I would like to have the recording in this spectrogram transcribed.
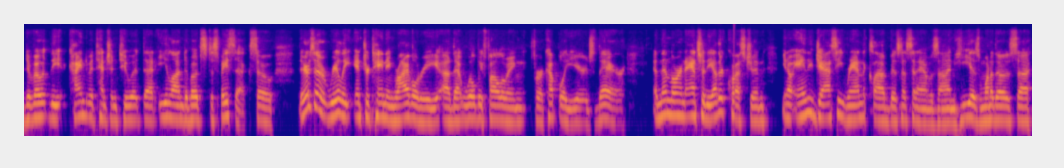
devote the kind of attention to it that Elon devotes to SpaceX. So there's a really entertaining rivalry uh, that we'll be following for a couple of years there. And then, Lauren, to answer the other question, you know, Andy Jassy ran the cloud business at Amazon. He is one of those uh,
